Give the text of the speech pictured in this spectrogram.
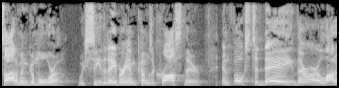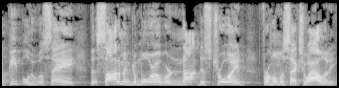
Sodom and Gomorrah. We see that Abraham comes across there. And folks, today there are a lot of people who will say that Sodom and Gomorrah were not destroyed for homosexuality.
